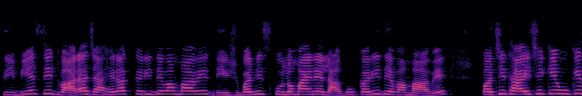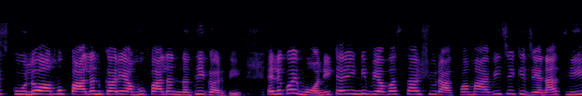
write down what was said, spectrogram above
સીબીએસઈ દ્વારા જાહેરાત કરી દેવામાં આવે, દેશભરની સ્કૂલોમાં એને લાગુ કરી દેવામાં આવે. પછી થાય છે કે એવું કે સ્કૂલો અમુક પાલન કરે, અમુક પાલન નથી કરતી. એટલે કોઈ મોનિટરિંગની વ્યવસ્થા શું રાખવામાં આવી છે કે જેનાથી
